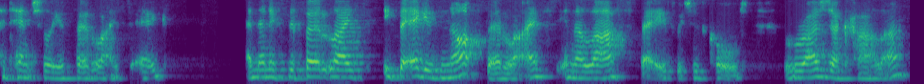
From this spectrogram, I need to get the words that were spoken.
potentially a fertilized egg. And then if the fertilized, if the egg is not fertilized in the last phase, which is called Rajakala,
